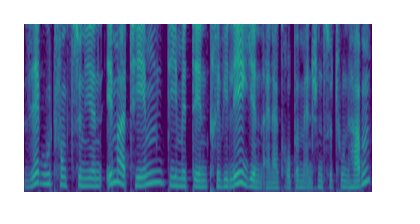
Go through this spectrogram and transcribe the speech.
Sehr gut funktionieren immer Themen, die mit den Privilegien einer Gruppe Menschen zu tun haben.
